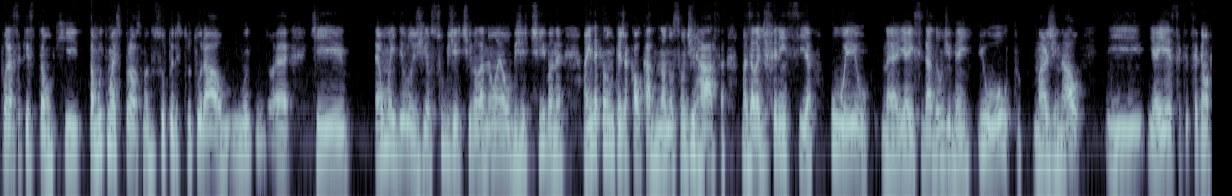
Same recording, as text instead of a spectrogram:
por essa questão que está muito mais próxima do superestrutural, muito, é, que é uma ideologia subjetiva, ela não é objetiva, né? Ainda que ela não esteja calcada na noção de raça, mas ela diferencia o eu, né? E aí cidadão de bem e o outro marginal. E, e aí você tem uma,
